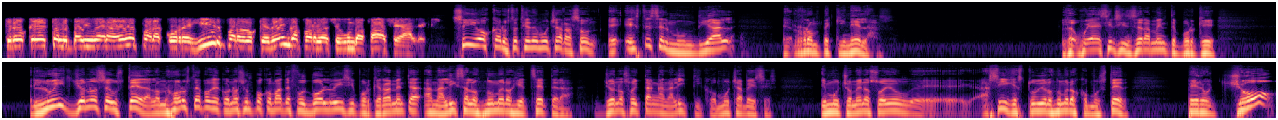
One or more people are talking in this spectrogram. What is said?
creo que esto les va a ayudar a ellos para corregir para lo que venga para la segunda fase, Alex. Sí, Oscar, usted tiene mucha razón. E, este es el mundial eh, rompequinelas. Lo voy a decir sinceramente porque Luis, yo no sé usted, a lo mejor usted porque conoce un poco más de fútbol, Luis, y porque realmente analiza los números y etcétera. Yo no soy tan analítico muchas veces, y mucho menos soy un, eh, así que estudio los números como usted. Pero yo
